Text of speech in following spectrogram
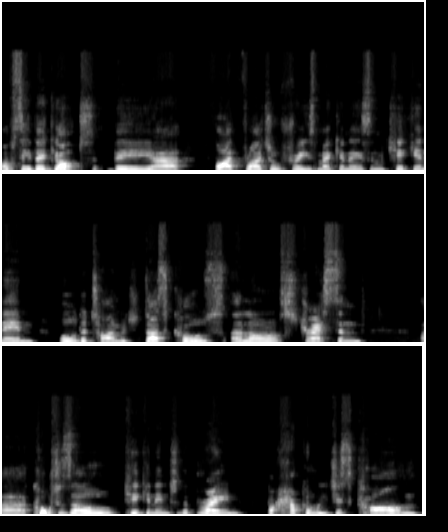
Obviously they got the uh, fight flight or freeze mechanism kicking in all the time which does cause a lot of stress and uh, cortisol kicking into the brain but how can we just calm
